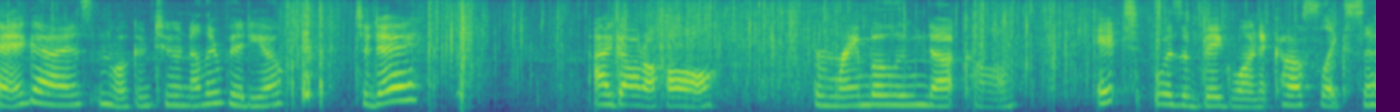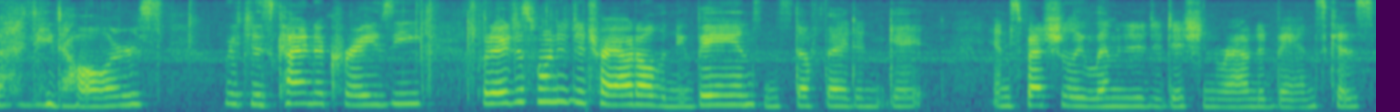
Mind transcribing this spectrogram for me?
Hey guys, and welcome to another video. Today, I got a haul from rainbowloom.com. It was a big one. It cost like $70, which is kind of crazy. But I just wanted to try out all the new bands and stuff that I didn't get. And especially limited edition rounded bands, because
